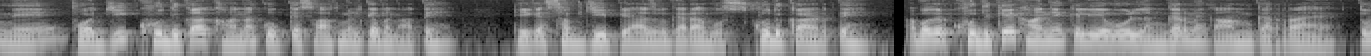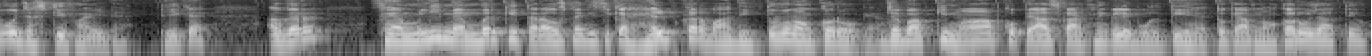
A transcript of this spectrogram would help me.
में फौजी खुद का खाना कुक के साथ मिलकर बनाते हैं, ठीक है? सब्ज़ी, प्याज वगैरह वो खुद काटते हैं। अब अगर खुद के खाने के लिए वो लंगर में काम कर रहा है तो वो जस्टिफाइड है, ठीक है? अगर फैमिली मेंबर की तरह उसने किसी का हेल्प करवा दी तो वो नौकर हो गया। जब आपकी माँ आपको प्याज काटने के लिए बोलती है तो क्या आप नौकर हो जाते हो?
